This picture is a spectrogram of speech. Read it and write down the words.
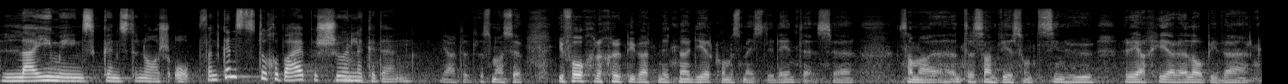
lei mens kunstenaars op? Want kuns is tog 'n baie persoonlike ding. Ja, dit is maar so. Die volgende groepie wat net nou deurkom is my studente. So sal maar interessant wees om te sien hoe reageer hulle op die werk.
